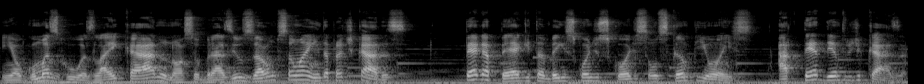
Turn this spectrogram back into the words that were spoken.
em algumas ruas lá e cá no nosso Brasilzão, são ainda praticadas. Pega-pega e também esconde-esconde são os campeões, até dentro de casa.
